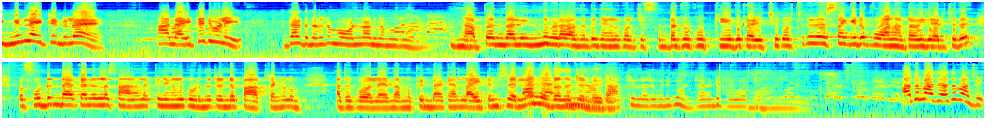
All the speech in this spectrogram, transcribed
ഇങ്ങനെ ലൈറ്റ് ഉണ്ടല്ലേ? ആ ലൈറ്റ് അടിപൊളി. ഇതായിട്ട് മുകളിലാണ് നമ്മൾ പോകുന്നത് അപ്പൊ എന്തായാലും ഇന്ന് ഇവിടെ വന്നിട്ട് ഞങ്ങൾ കുറച്ച് ഫുഡൊക്കെ കുക്ക് ചെയ്ത് കഴിച്ച് കുറച്ച് രസമാക്കിയിട്ട് പോവാൻ കേട്ടോ വിചാരിച്ചത്. അപ്പൊ ഫുഡ് ഉണ്ടാക്കാനുള്ള സാധനങ്ങളൊക്കെ ഞങ്ങൾ കൊടുത്തിട്ടുണ്ട് പാത്രങ്ങളും അതുപോലെ നമുക്ക് ഉണ്ടാക്കാനുള്ള ഐറ്റംസ് എല്ലാം കൊണ്ടുവന്നിട്ടുണ്ട് ബാക്കിയുള്ളവരും കൂടി കൊണ്ടുവരാൻ വേണ്ടി പോവാട്ടോ അത് മതി അത് മതി.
